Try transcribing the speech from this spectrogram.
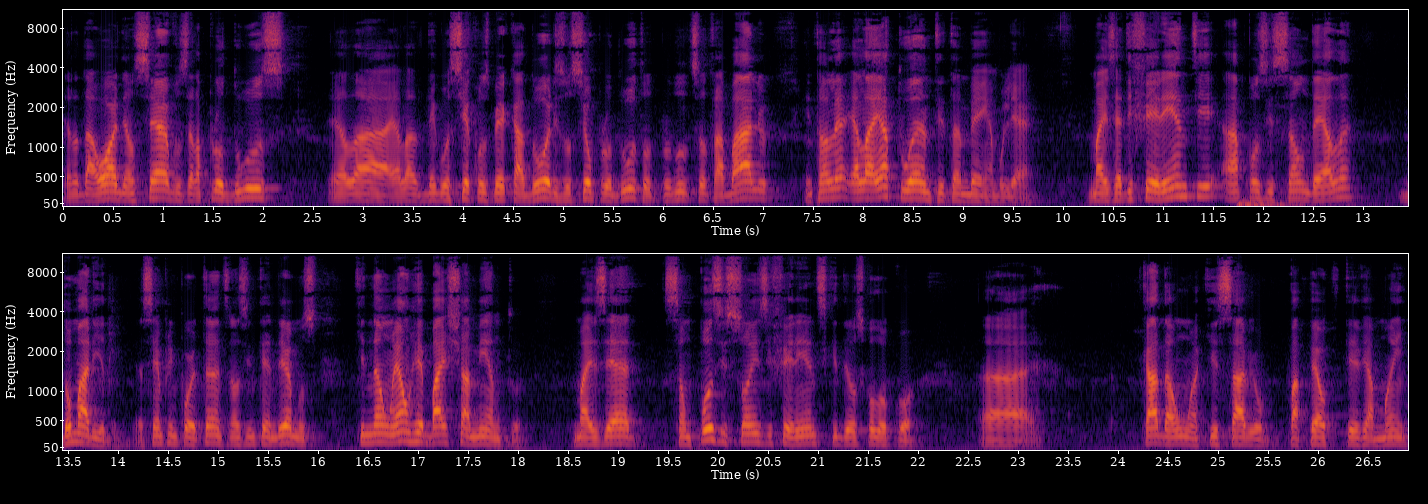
ela dá ordem aos servos, ela produz, ela, ela negocia com os mercadores o seu produto, o produto do seu trabalho. Então ela é, ela é atuante também, a mulher. Mas é diferente a posição dela do marido. É sempre importante nós entendermos que não é um rebaixamento, mas é, são posições diferentes que Deus colocou. Ah, cada um aqui sabe o papel que teve a mãe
